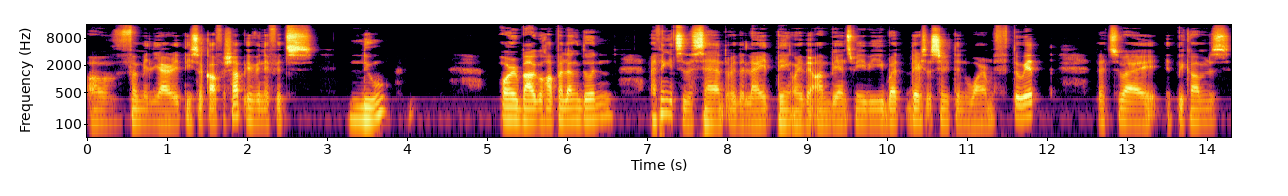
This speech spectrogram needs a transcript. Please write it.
of familiarity sa coffee shop, even if it's new or bago ka pa lang dun. I think it's the scent or the lighting or the ambience maybe, but there's a certain warmth to it. That's why it becomes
